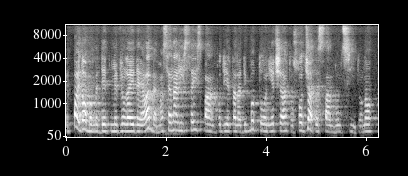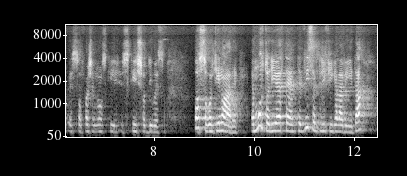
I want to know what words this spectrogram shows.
E poi dopo mi è, venuta l'idea, vabbè, ma se è una lista di spam può diventare di bottoni, e tanto sto già testando un sito, no? E sto facendo uno screenshot di questo. Posso continuare? È molto divertente, vi semplifica la vita.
